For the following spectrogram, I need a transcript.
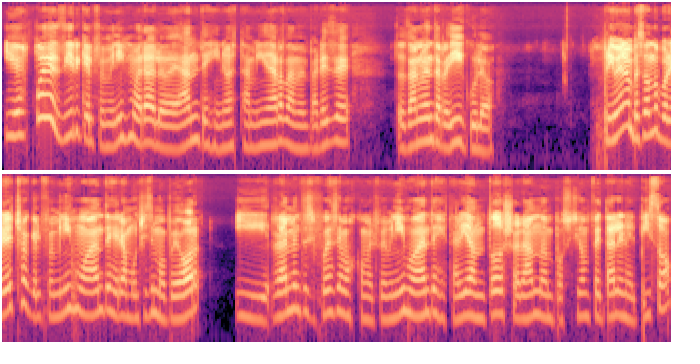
Y después decir que el feminismo era lo de antes y no esta mierda, me parece totalmente ridículo. Primero empezando por el hecho de que el feminismo de antes era muchísimo peor y realmente si fuésemos como el feminismo de antes estarían todos llorando en posición fetal en el piso,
